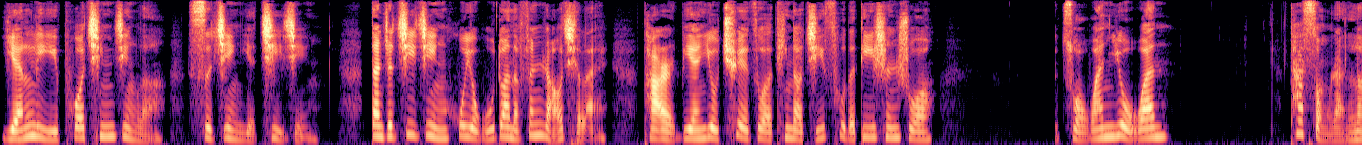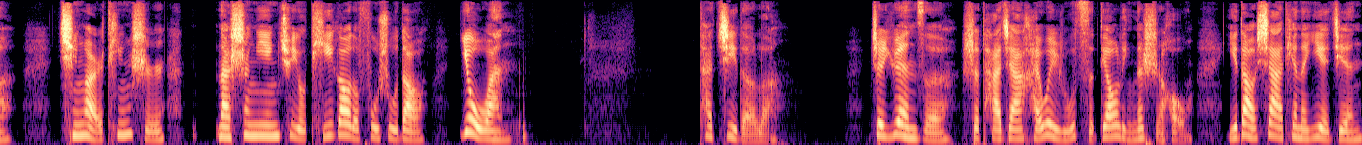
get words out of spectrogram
眼里颇清静了，似静也寂静，但这寂静忽又无端地纷扰起来，他耳边又确作听到急促的低声说：“左弯右弯。”他悚然了，亲耳听时，那声音却又提高的复述道：“右弯。”他记得了，这院子是他家还未如此凋零的时候，一到夏天的夜间，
